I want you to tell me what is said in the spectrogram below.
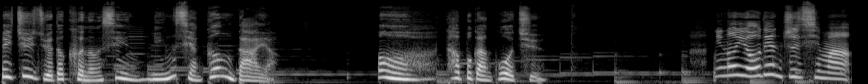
被拒绝的可能性明显更大呀！啊，他不敢过去。你能有点志气吗？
